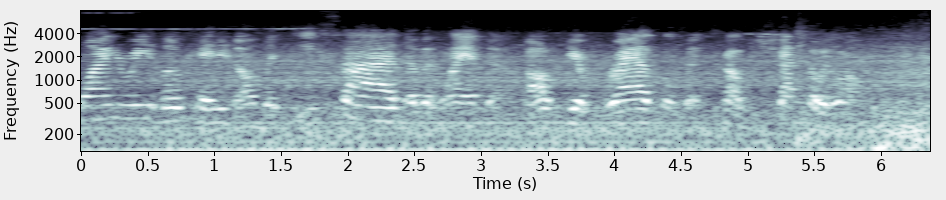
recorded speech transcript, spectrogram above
winery located on the east side of Atlanta, off near Braselton. It's called Chateau Elan.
